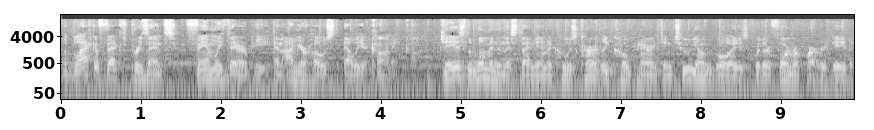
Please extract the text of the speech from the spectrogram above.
The Black Effect presents Family Therapy, and I'm your host, Elliott Connie. Jay is the woman in this dynamic who is currently co parenting two young boys with her former partner, David.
